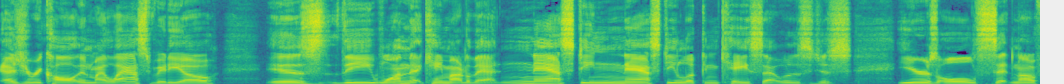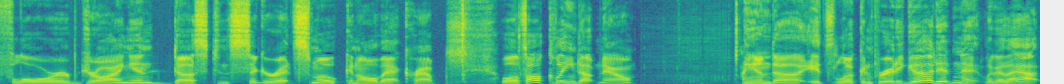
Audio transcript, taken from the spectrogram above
as you recall in my last video, is the one that came out of that nasty, nasty looking case that was just years old, sitting on a floor, drawing in dust and cigarette smoke and all that crap. Well, it's all cleaned up now, and uh, it's looking pretty good, isn't it? Look at that.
